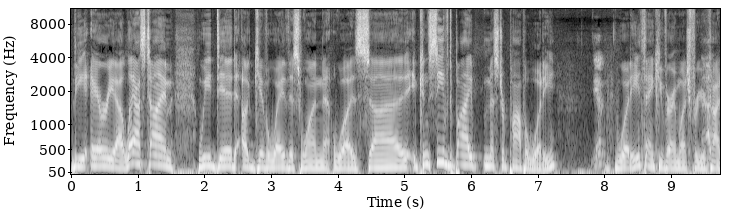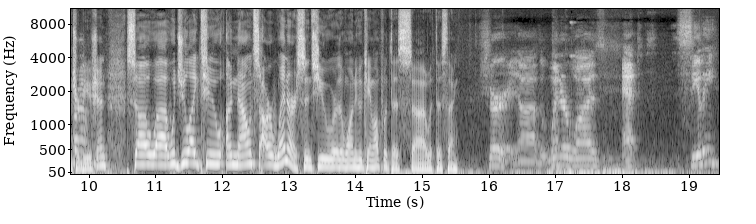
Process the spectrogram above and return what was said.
the area. Last time we did a giveaway, this one was uh, conceived by Mr. Papa Woody. Yep. Woody, thank you very much for your contribution. So, uh, would you like to announce our winner since you were the one who came up with this uh, with this thing? Sure. Uh, the winner was at Sealy.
